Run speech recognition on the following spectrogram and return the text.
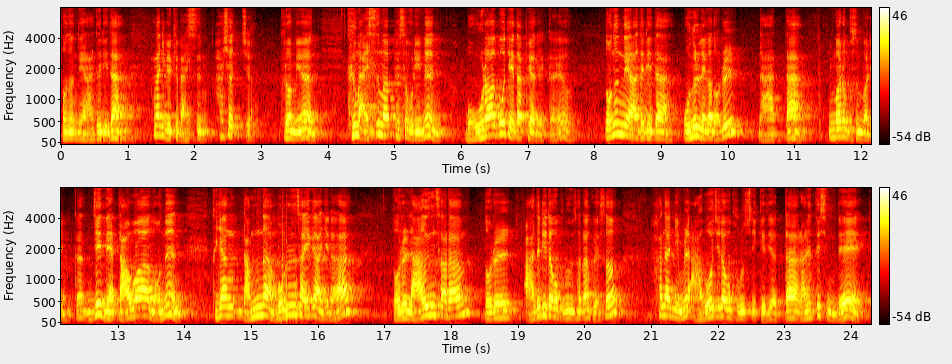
너는 내 아들이다. 하나님 이렇게 말씀하셨죠. 그러면 그 말씀 앞에서 우리는 뭐라고 대답해야 될까요? 너는 내 아들이다. 오늘 내가 너를 낳았다. 이 말은 무슨 말입니까? 이제 내, 나와 너는 그냥 남나 모르는 사이가 아니라 너를 낳은 사람, 너를 아들이라고 부르는 사람, 그래서 하나님을 아버지라고 부를 수 있게 되었다라는 뜻인데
